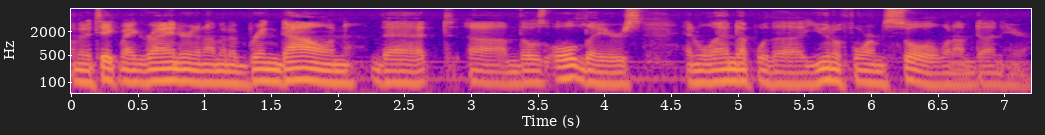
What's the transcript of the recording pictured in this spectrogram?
I'm going to take my grinder and I'm going to bring down that um, those old layers and we'll end up with a uniform sole when I'm done here.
